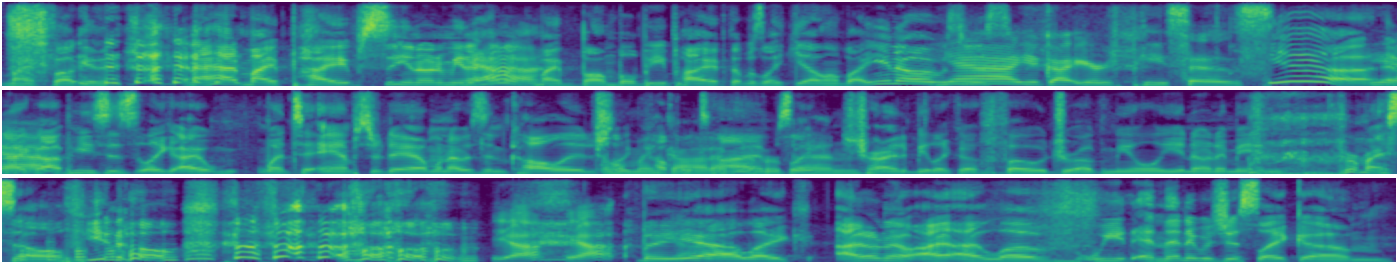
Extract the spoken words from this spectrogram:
my fucking. and I had my pipes. You know what I mean? I had like my bumblebee pipe that was like yellow, but you know, it was yeah, just. you got your pieces. Yeah. and I got pieces. Like I went to Amsterdam when I was in college, Oh like a couple God, times, like been. trying to be like a faux drug mule. You know what I mean? For myself, you know. um, Yeah, yeah. but yeah. like I don't know. I I love weed, and then it was just like um.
